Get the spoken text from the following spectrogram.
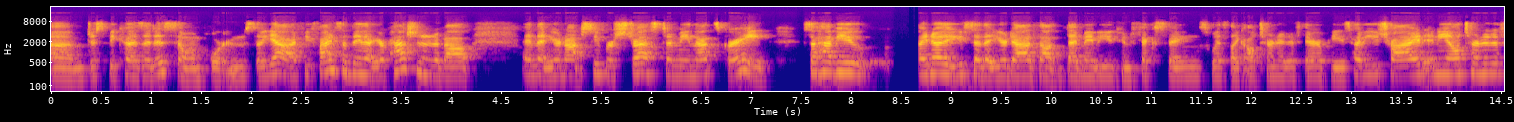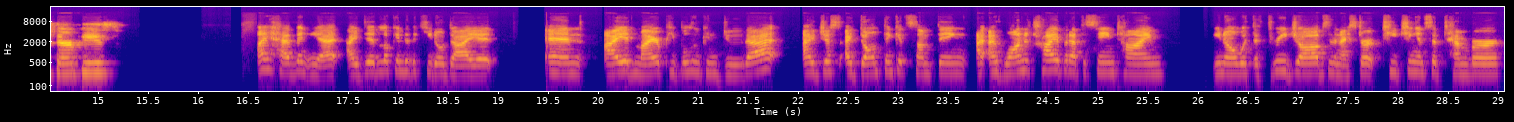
um, just because it is so important. So, yeah, if you find something that you're passionate about and that you're not super stressed, I mean, that's great. So, have you? I know that you said that your dad thought that maybe you can fix things with like alternative therapies. Have you tried any alternative therapies? I haven't yet. I did look into the keto diet and I admire people who can do that. I just, I don't think it's something I, I want to try, but at the same time, you know, with the three jobs and then I start teaching in September,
